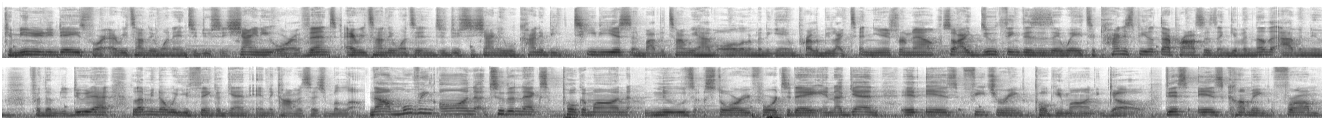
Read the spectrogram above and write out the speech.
community days for every time they want to introduce a shiny or event, every time they want to introduce a shiny will kind of be tedious and by the time we have all of them in the game will probably be like 10 years from now. So I do think this is a way to kind of speed up that process and give another avenue for them to do that. Let me know what you think again in the comment section below. Now moving on on to the next Pokemon news story for today. And again, it is featuring Pokemon Go. This is coming from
